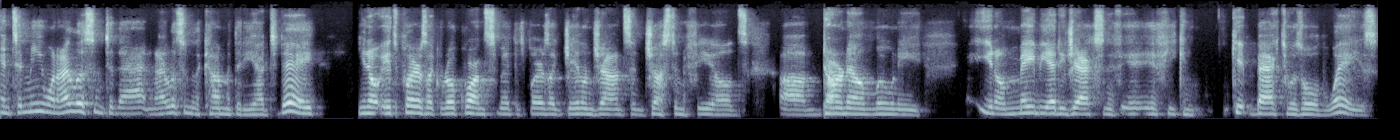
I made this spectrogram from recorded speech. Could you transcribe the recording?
And to me, when I listen to that and I listen to the comment that he had today, you know, it's players like Roquan Smith, it's players like Jaylon Johnson, Justin Fields, um, Darnell Mooney, you know, maybe Eddie Jackson if if he can get back to his old ways.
